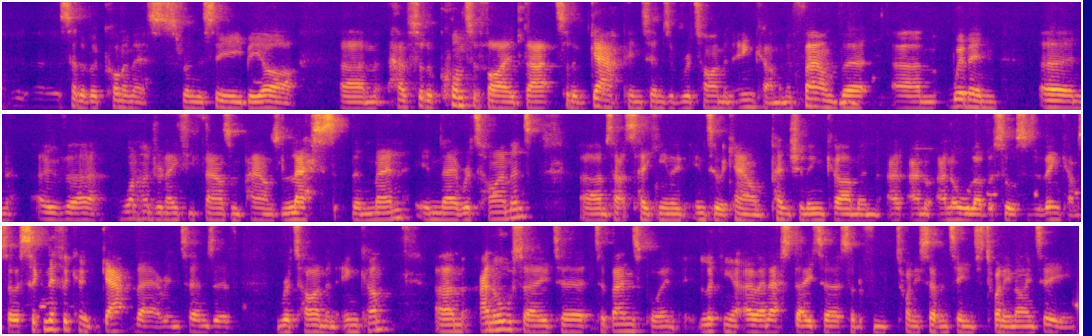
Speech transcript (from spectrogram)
set of economists from the CEBR um, have sort of quantified that sort of gap in terms of retirement income and have found that um, women earn over £180,000 less than men in their retirement. Um, so that's taking into account pension income and, and, and all other sources of income. So a significant gap there in terms of retirement income. Um, and also to, to Ben's point, looking at ONS data sort of from 2017 to 2019,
